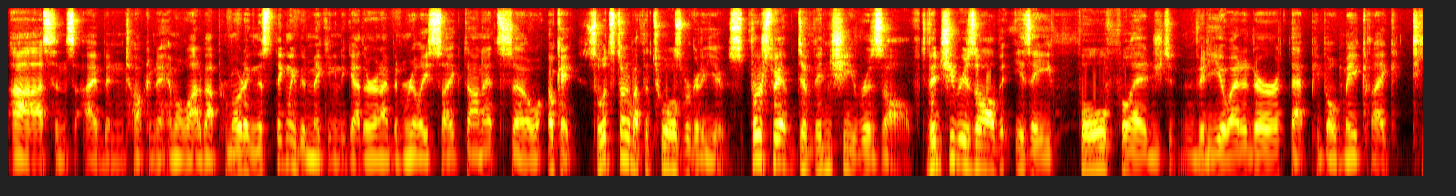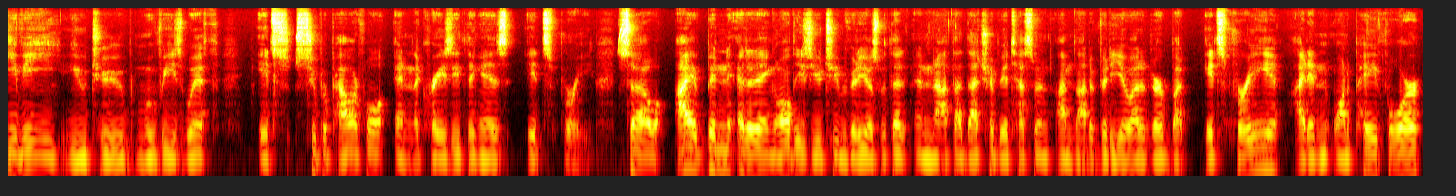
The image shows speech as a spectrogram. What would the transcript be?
uh, since I've been talking to him a lot about promoting this thing we've been making together and I've been really psyched on it. So, okay, so let's talk about the tools we're going to use. First, we have DaVinci Resolve. DaVinci Resolve is a full-fledged video editor that people make like TV, YouTube, movies with. It's super powerful, and the crazy thing is, it's free. So I've been editing all these YouTube videos with it, and not that that should be a testament. I'm not a video editor, but it's free. I didn't want to pay for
